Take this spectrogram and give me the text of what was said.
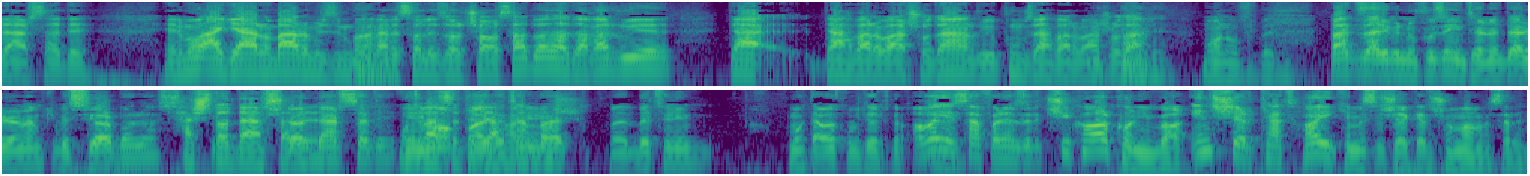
درصده. یعنی ما اگر الان برنامه‌ریزی می‌کنیم بله. برای سال 1400 باید حداقل روی ده, ده برابر شدن روی 15 برابر شدن. بله. مانور بده بعد ضریب نفوذ اینترنت در ایران هم که بسیار بالاست. 80 درصد 80 درصد. یعنی ما قاعدتا باید بتونیم محتوای خوبی تولید کنیم. آقای سفاریان زاده چی کار کنیم واقعا؟ این شرکت هایی که مثل شرکت شما مثلا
